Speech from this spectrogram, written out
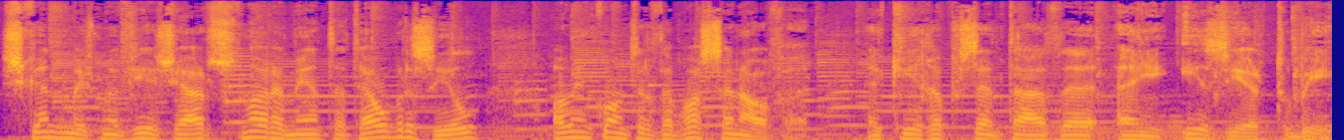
chegando mesmo a viajar sonoramente até ao Brasil, ao encontro da Bossa Nova, aqui representada em Easier to Be.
